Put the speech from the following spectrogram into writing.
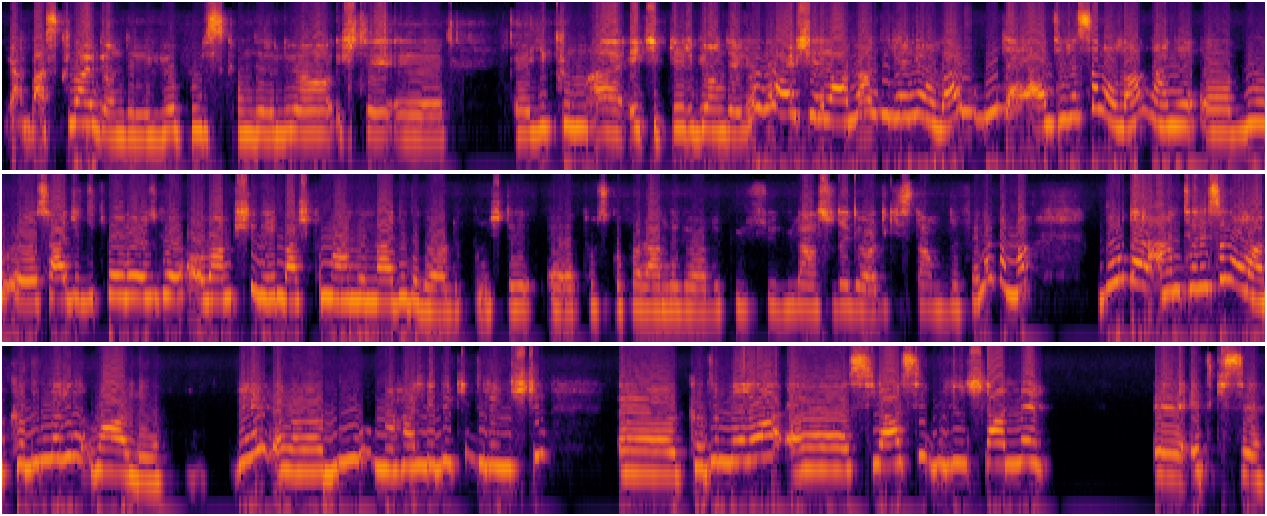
ya baskılar gönderiliyor, polis gönderiliyor, işte e, e, yıkım e, ekipleri gönderiliyor ve her şeye rağmen direniyorlar. Burada enteresan olan hani e, bu e, sadece Dikme'yle özgü olan bir şey değil. Başka mahallelerde de gördük bunu. İşte e, Toskoparan'da gördük, Gülsü, Gülansu'da gördük, İstanbul'da falan ama burada enteresan olan kadınların varlığı ve e, bu mahalledeki direnişin e, kadınlara e, siyasi bilinçlenme e, etkisi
